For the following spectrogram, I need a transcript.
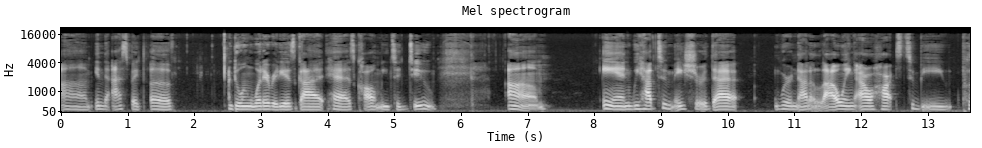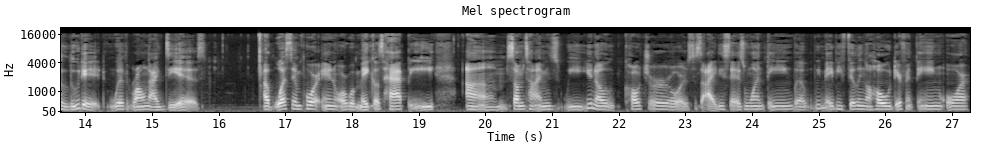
um, in the aspect of doing whatever it is God has called me to do. Um, and we have to make sure that we're not allowing our hearts to be polluted with wrong ideas of what's important or what make us happy um, sometimes we, you know, culture or society says one thing, but we may be feeling a whole different thing, or,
